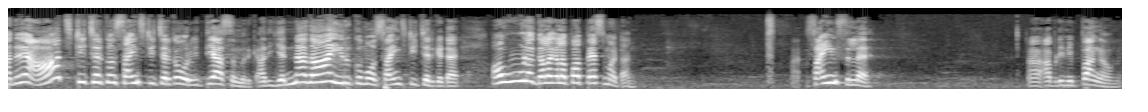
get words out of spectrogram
அது ஆர்ட்ஸ் டீச்சருக்கும் சயின்ஸ் டீச்சருக்கும் ஒரு வித்தியாசம் இருக்கு. அது என்னதான் இருக்குமோ சயின்ஸ் டீச்சர் கிட்ட அவ்வளவு கலகலப்பா பேச மாட்டாங்க. சயின்ஸ் இல்ல. அப்படி நிப்பாங்க அவங்க.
